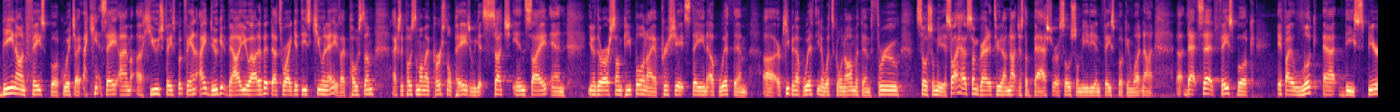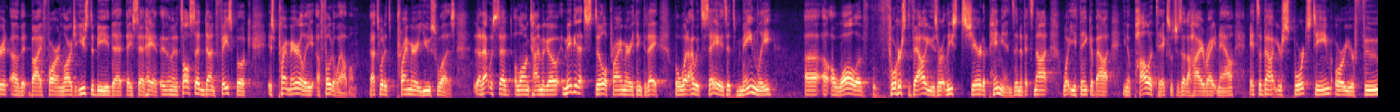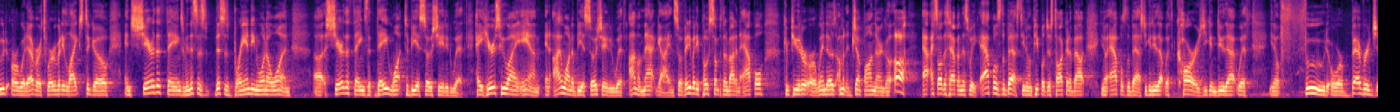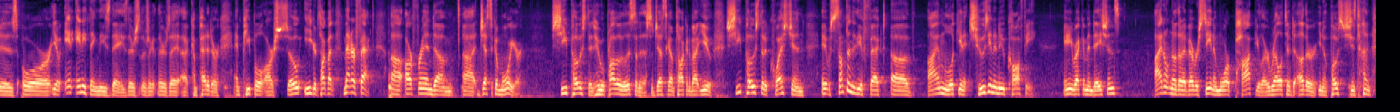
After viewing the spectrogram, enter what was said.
being on Facebook, which I, I, can't say I'm a huge Facebook fan, I do get value out of it. That's where I get these Q and A's. I post them, actually post them on my personal page, and we get such insight and you know, there are some people, and I appreciate staying up with them uh, or keeping up with, you know, what's going on with them through social media. So I have some gratitude. I'm not just a basher of social media and Facebook and whatnot. Uh, that said, Facebook, if I look at the spirit of it by far and large, it used to be that they said, hey, when it's all said and done, Facebook is primarily a photo album. That's what its primary use was. Now, that was said a long time ago. Maybe that's still a primary thing today. But what I would say is it's mainly uh, a, a, wall of forced values or at least shared opinions. And if it's not what you think about, you know, politics, which is at a high right now, it's about your sports team or your food or whatever. It's where everybody likes to go and share the things. I mean, this is this is branding 101 uh, share the things that they want to be associated with. Hey, here's who I am, and I want to be associated with. I'm a Mac guy, and so if anybody posts something about an Apple computer or Windows, I'm going to jump on there and go, oh. I saw this happen this week. Apple's the best, you know, and people just talking about, you know, Apple's the best. You can do that with cars. You can do that with, you know, food or beverages or you know in, anything these days. There's there's a, there's a, a, competitor, and people are so eager to talk about it. Matter of fact, uh, our friend um, uh, Jessica Moyer. She posted, who will probably listen to this. So, Jessica, I'm talking about you. She posted a question. It was something to the effect of I'm looking at choosing a new coffee. Any recommendations? I don't know that I've ever seen a more popular relative to other, you know, posts she's done.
